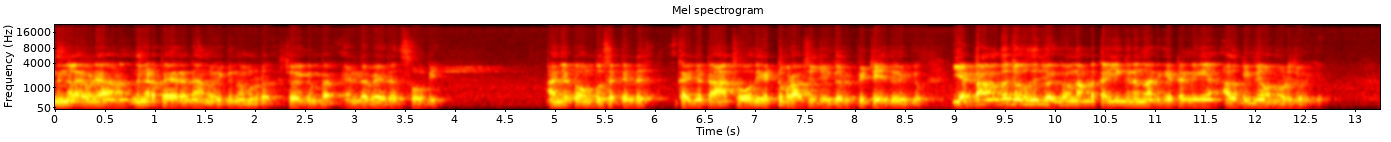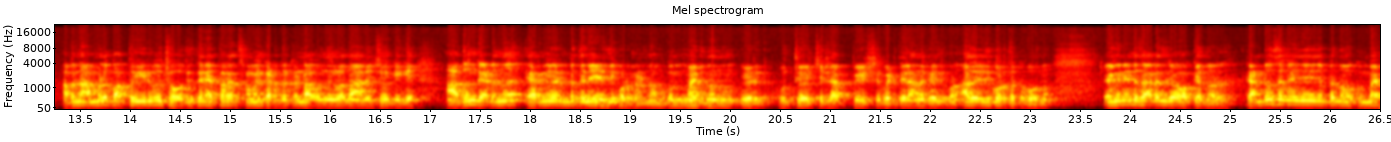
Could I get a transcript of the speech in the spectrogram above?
നിങ്ങൾ എവിടെയാണ് നിങ്ങളുടെ പേരെന്നാന്ന് ചോദിക്കും നമ്മളോട്. ചോദിക്കുമ്പോൾ എന്റെ പേര് സോബി. അഞ്ഞിട്ട് ഒമ്പത് സെക്കൻഡ് കഴിഞ്ഞിട്ട് ആ ചോദ്യം എട്ട് പ്രാവശ്യം ചോദിക്കും. റിപ്പീറ്റ് ചെയ്ത് ചോദിക്കും. ഈ എട്ടാമത്തെ ചോദ്യം ചോദിക്കുമ്പോൾ നമ്മുടെ കൈ ഇങ്ങനെ ഒന്ന് അനങ്ങിയിട്ടുണ്ടെങ്കിൽ അത് പിന്നെ ഒന്നോട് ചോദിക്കും. അപ്പം നമ്മൾ പത്ത് ഇരുപത് ചോദ്യത്തിന് എത്ര സമയം കിടന്നിട്ടുണ്ടാവും നിങ്ങളൊന്ന് ആലോചിച്ച് നോക്കിക്കേ. അതും കിടന്ന് ഇറങ്ങി വരുമ്പോൾ തന്നെ എഴുതി കൊടുക്കണം. നമുക്ക് മരുന്നൊന്നും ഇവർ കുത്തി വെച്ചില്ല ഭീഷണിപ്പെടുത്തില്ല എന്നൊക്കെ എഴുതി കൊടുക്കും അത് എഴുതി കൊടുത്തിട്ട് പോകുന്നു. എങ്ങനെയുണ്ട് സാറേ എന്ന് ഓക്കെ എന്ന് പറഞ്ഞു. രണ്ട് ദിവസം കഴിഞ്ഞ് കഴിഞ്ഞപ്പോൾ നോക്കുമ്പോൾ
